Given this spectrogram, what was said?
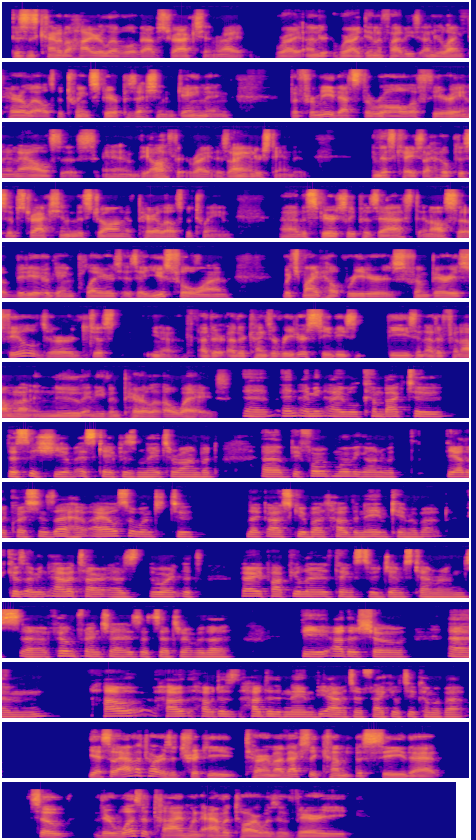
This is kind of a higher level of abstraction, right? Where I under where I identify these underlying parallels between spirit possession and gaming. But for me, that's the role of theory and analysis and the author, right? As I understand it. In this case, I hope this abstraction, this drawing of parallels between uh, the spiritually possessed and also video game players is a useful one, which might help readers from various fields or just you know other other kinds of readers see these these and other phenomena in new and even parallel ways. Uh, and I mean, I will come back to this issue of escapism later on, but uh, before moving on with the other questions I have, I also wanted to like ask you about how the name came about because I mean, Avatar as the word it's very popular thanks to James Cameron's uh, film franchise, etc. With a, uh, the other show, um, how how how does how did the name the Avatar faculty come about? Yeah, so Avatar is a tricky term. I've actually come to see that. So there was a time when Avatar was a very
